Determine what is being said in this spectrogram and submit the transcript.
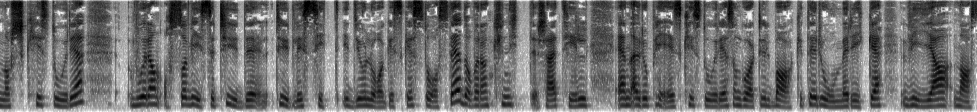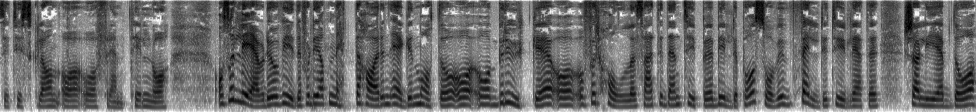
norsk historie hvor han også viser tydelig, tydelig, sitt ideologiske ståsted, og hvor han knytter seg til en europeisk historie som går tilbake til Romerriket via Nazi-Tyskland og, og frem til nå. Og så lever det jo videre, fordi at nettet har en egen måte å, å, å bruke og, forholde seg til den type bilder på. Så vi veldig tydelig etter Charlie Hebdo,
